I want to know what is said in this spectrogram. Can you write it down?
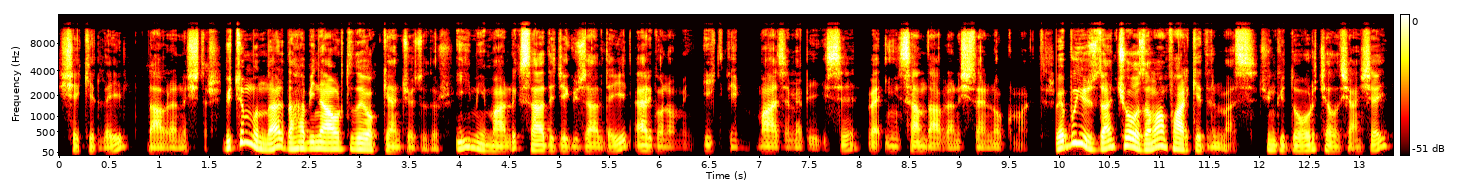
şekil değil, davranıştır. Bütün bunlar daha bina ortada yokken çözülür. İyi mimarlık sadece güzel değil, ergonomi, iklim, malzeme bilgisi ve insan davranışlarını okumaktır. Ve bu yüzden çoğu zaman fark edilmez. Çünkü doğru çalışan şey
